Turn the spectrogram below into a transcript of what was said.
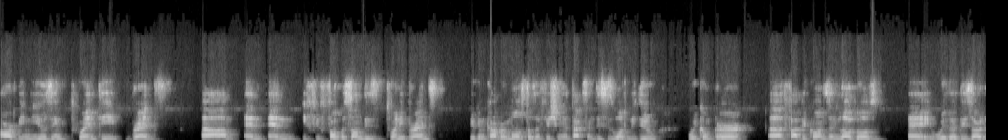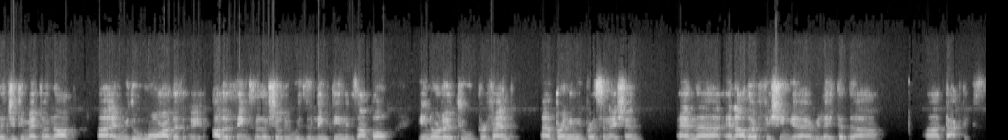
are being using 20 brands. Um, and, and if you focus on these 20 brands, you can cover most of the phishing attacks. And this is what we do. We compare uh, and logos, uh, whether these are legitimate or not. Uh, and we do more other, other things, as I showed you with the LinkedIn example, in order to prevent uh, branding impersonation and, uh, and other phishing uh, related uh, uh, tactics.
